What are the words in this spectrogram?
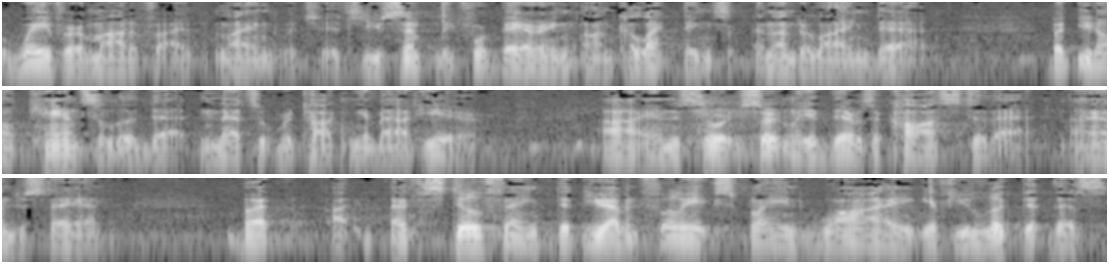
waiver modified language. It's you simply forbearing on collecting an underlying debt but you don't cancel the debt, and that's what we're talking about here. Uh, and so, certainly there's a cost to that. I understand, but I, I, still think that you haven't fully explained why, if you looked at this,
